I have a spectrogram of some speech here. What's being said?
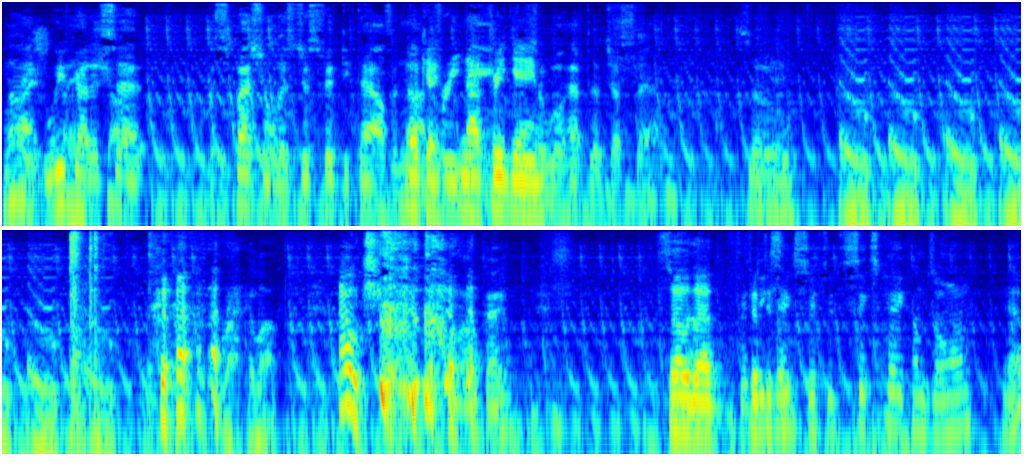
Nice. All right, we've bank got it shot. set. The special is just fifty thousand, not Okay, free. not game. free game. So we'll have to adjust that. So Rack 'em up. Ouch! Oh, okay, So that 56, 56. 66k comes on. Yeah.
